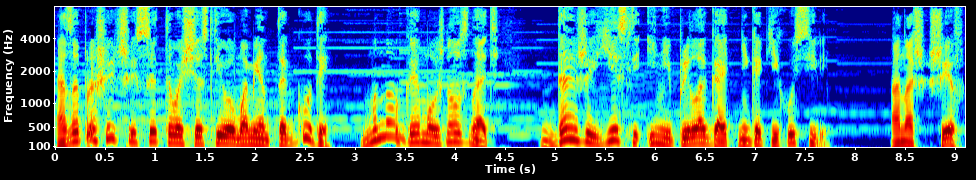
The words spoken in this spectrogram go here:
а за прошедшие с этого счастливого момента годы многое можно узнать, даже если и не прилагать никаких усилий. А наш шеф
